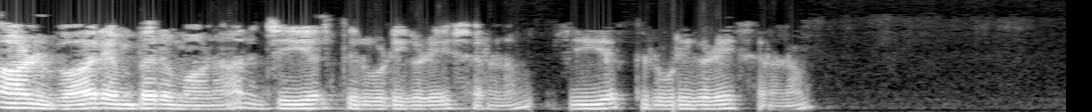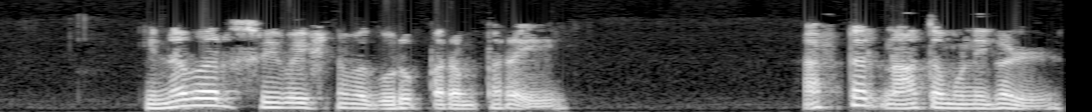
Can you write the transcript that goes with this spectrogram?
ஆழ்வார் எம்பெருமானார் ஜீயர் திருவடிகளே சரணம் ஜீயர் திருவடிகளே சரணம் In our Sri Vaishnava Guru Paramparai, after Natha Munigal,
